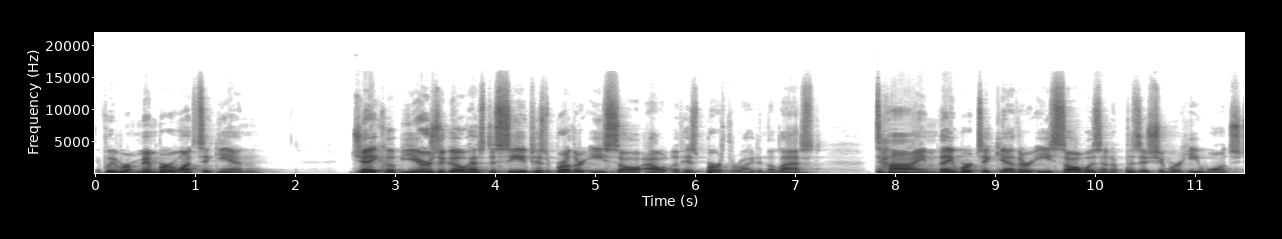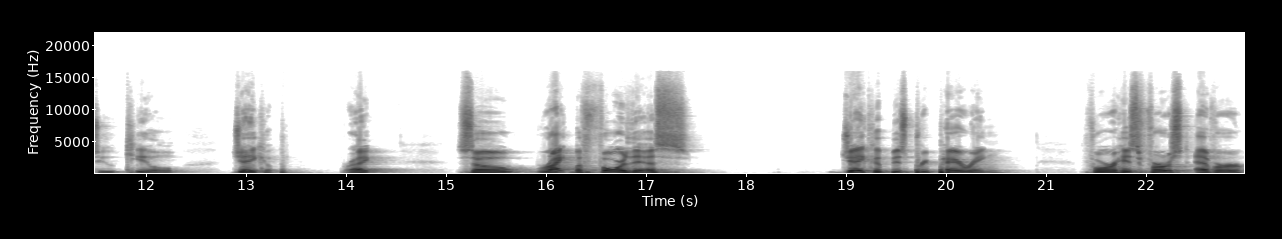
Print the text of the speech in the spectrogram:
If we remember once again, Jacob years ago has deceived his brother Esau out of his birthright. In the last time they were together, Esau was in a position where he wants to kill Jacob, right? So, right before this, Jacob is preparing for his first ever,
